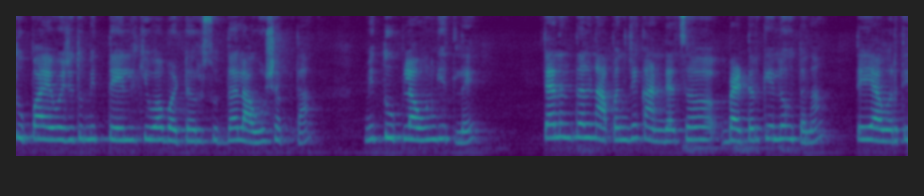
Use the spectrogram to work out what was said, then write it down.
तुपाऐवजी तुम्ही तेल किंवा बटरसुद्धा लावू शकता. मी तूप लावून घेतले. त्यानंतर ना आपण जे कांद्याचं बॅटर केलं होतं ना ते यावरती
